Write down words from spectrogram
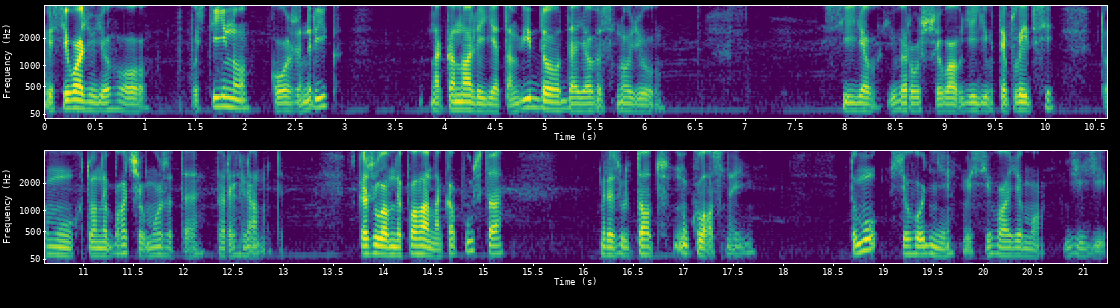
Висіваю його постійно, кожен рік. На каналі є там відео, де я весною сіяв і вирощував її в теплиці. Тому хто не бачив, можете переглянути. Скажу вам, непогана капуста. Результат ну, класний. Тому сьогодні висіваємо її.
